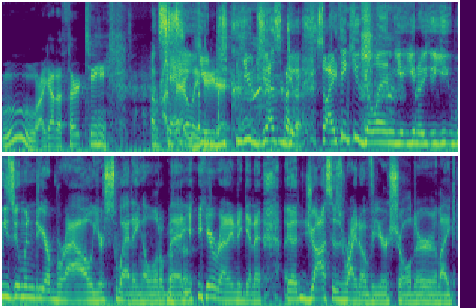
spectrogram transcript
Ooh, I got a 13. Okay, barely you beat you just do it. So I think you go in. You you know you, you, we zoom into your brow. You're sweating a little bit. You're ready to get it. Uh, Joss is right over your shoulder, like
